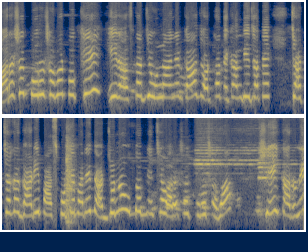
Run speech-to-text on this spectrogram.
বারাসত পৌরসভার পক্ষে এই রাস্তার যে উন্নয়নের কাজ, অর্থাৎ এখান দিয়ে যাতে চার চাকা গাড়ি পাস করতে পারে, তার জন্য উদ্যোগ নিচ্ছে বারাসত পৌরসভা। সেই কারণে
